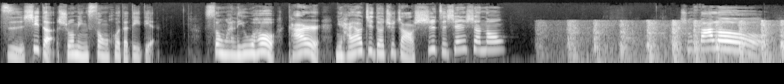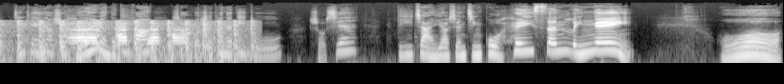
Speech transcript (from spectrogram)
仔细地说明送货的地点。送完礼物后，卡尔，你还要记得去找狮子先生哦。出发喽！今天要去很远的地方。小火车看的地图，首先第一站要先经过黑森林哎。哦，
